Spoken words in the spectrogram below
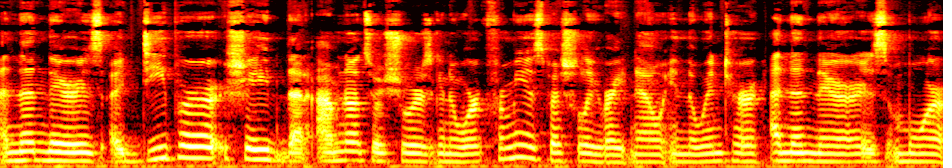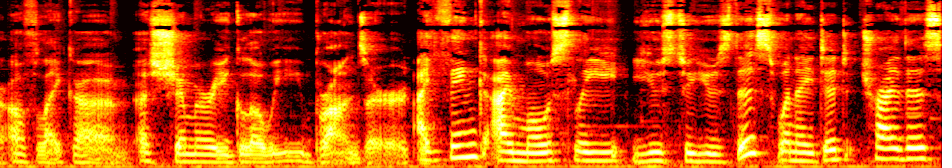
And then there is a deeper shade that I'm not so sure is gonna work for me, especially right now in the winter. And then there is more of like a, a shimmery, glowy bronzer. I think I mostly used to use this when I did try this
